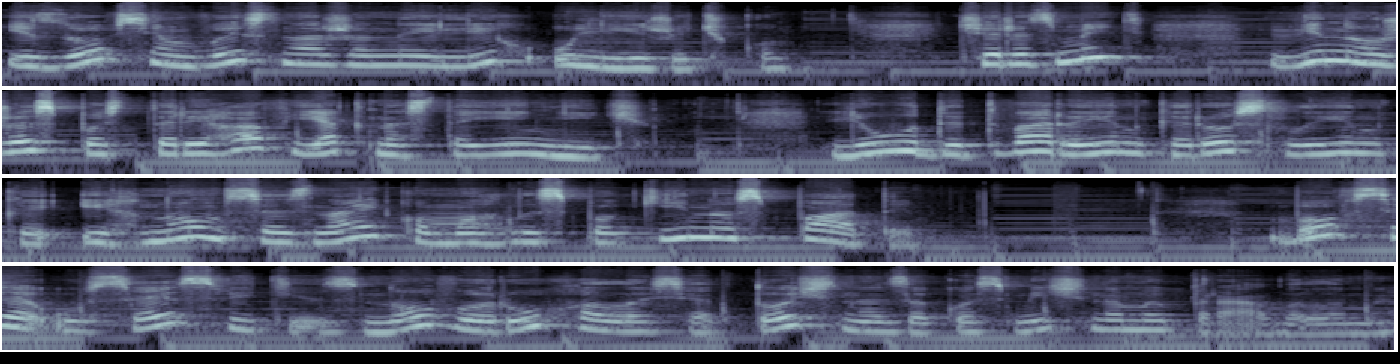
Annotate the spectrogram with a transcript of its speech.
і зовсім виснажений ліг у ліжечко. Через мить він уже спостерігав, як настає ніч. Люди, тваринки, рослинки і гном всезнайко могли спокійно спати. бо все у всесвіті знову рухалося точно за космічними правилами.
